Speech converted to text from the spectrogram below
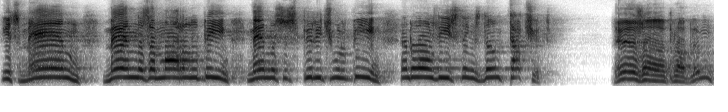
It's man. Man as a moral being. Man as a spiritual being. And all these things don't touch it. There's our problem.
